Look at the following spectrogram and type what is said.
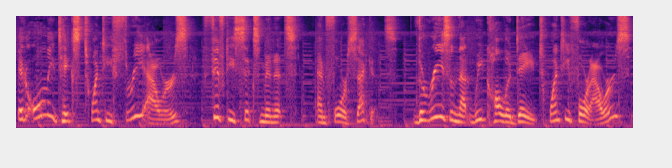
It only takes 23 hours, 56 minutes, and 4 seconds. The reason that we call a day 24 hours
